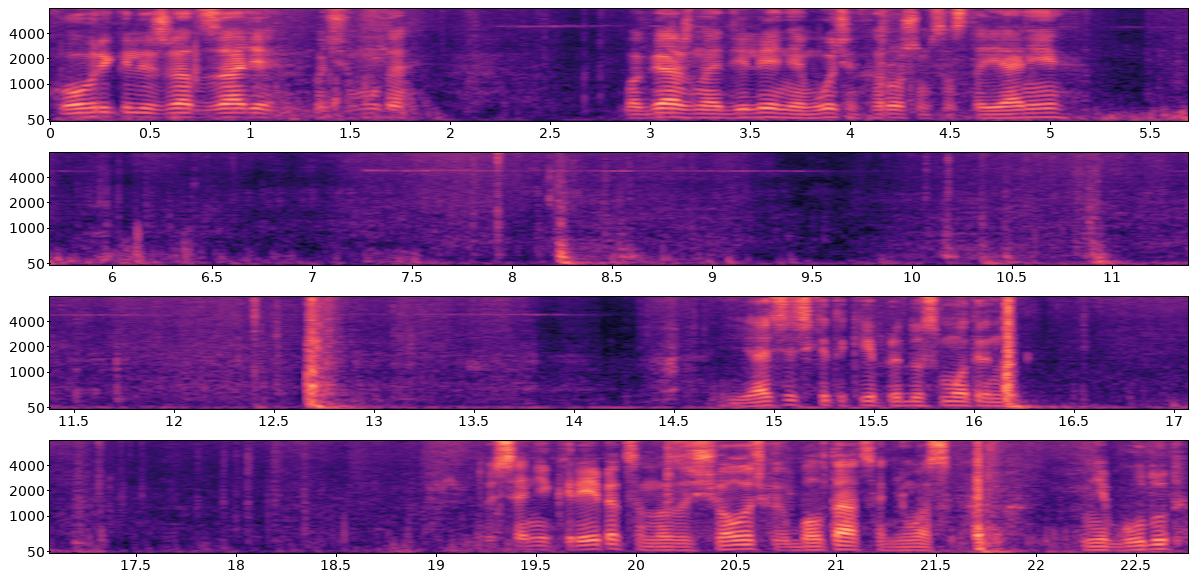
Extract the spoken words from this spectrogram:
Коврики лежат сзади, почему-то багажное отделение в очень хорошем состоянии. Ящички такие предусмотрены. То есть они крепятся на защелочках, болтаться они у вас не будут.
